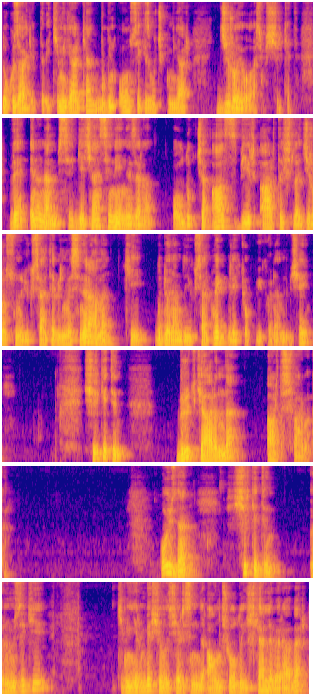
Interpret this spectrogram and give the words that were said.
9 aylıkta 2 milyarken bugün 18,5 milyar ciroya ulaşmış şirket. Ve en önemlisi geçen seneye nazaran oldukça az bir artışla cirosunu yükseltebilmesine rağmen ki bu dönemde yükseltmek bile çok büyük önemli bir şey. Şirketin brüt karında artış var bakın. O yüzden şirketin önümüzdeki 2025 yılı içerisinde almış olduğu işlerle beraber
